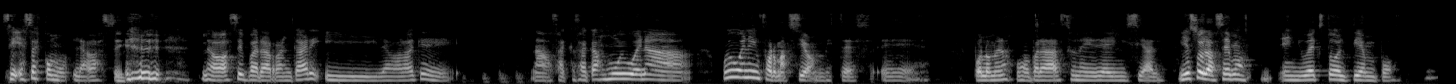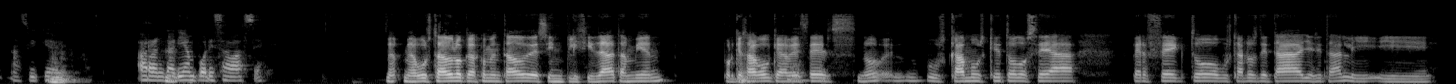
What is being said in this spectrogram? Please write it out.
Sí, esa es como la base, la base para arrancar y la verdad que, nada, sacas muy buena, muy buena información, ¿viste? Eh, por lo menos como para darse una idea inicial. Y eso lo hacemos en UX todo el tiempo, así que mm. arrancarían por esa base. Me ha gustado lo que has comentado de simplicidad también, porque es algo que a veces ¿no? buscamos que todo sea perfecto, buscar los detalles y tal, y,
